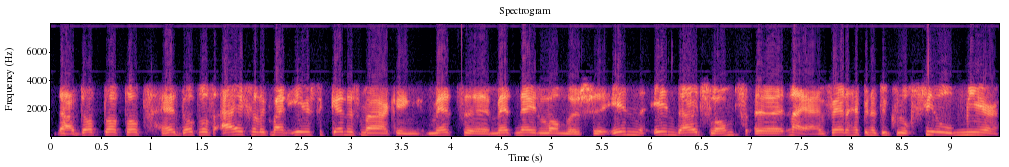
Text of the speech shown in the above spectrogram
Nou, dat, dat, dat, hè, dat was eigenlijk mijn eerste kennismaking met, uh, met Nederlanders uh, in, in Duitsland. Uh, nou ja, en verder heb je natuurlijk nog veel meer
